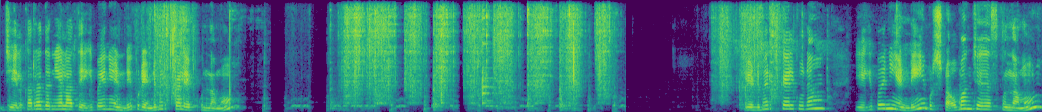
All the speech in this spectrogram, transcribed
జీలకర్ర ధనియాలు తెగిపోయినాయండి. ఇప్పుడు ఎండుమిరపకాయలు వేపుకుందాము. ఎండుమిరపకాయలు కూడా ఎగిపోయినాయండి ఇప్పుడు స్టవ్ బంద్ చేసేసుకుందాము.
